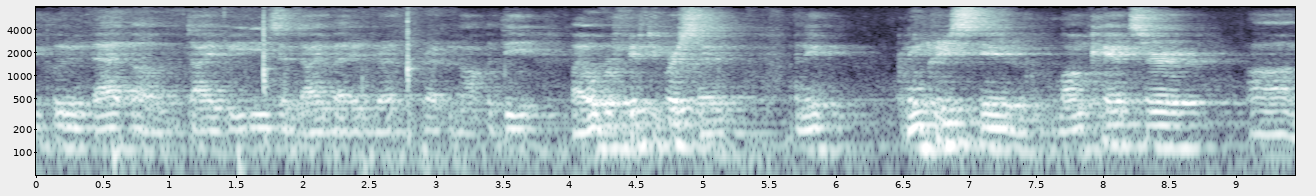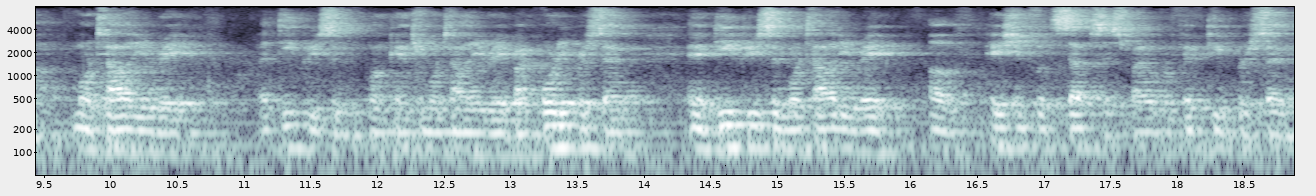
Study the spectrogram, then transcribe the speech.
including that of diabetes and diabetic retinopathy by over 50%, an, an increase in lung cancer uh, mortality rate a decrease in lung cancer mortality rate by 40% and a decrease in mortality rate of patients with sepsis by over 15%.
